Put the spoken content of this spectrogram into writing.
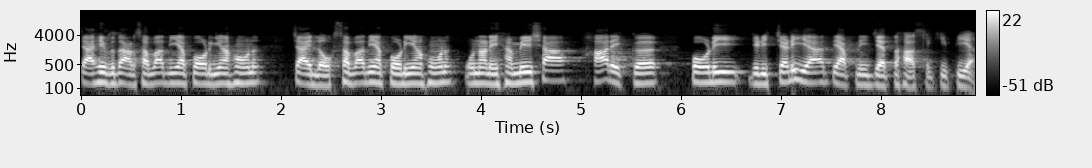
ਚਾਹੇ ਵਿਧਾਨ ਸਭਾ ਦੀਆਂ ਪੌੜੀਆਂ ਹੋਣ, ਚਾਹੇ ਲੋਕ ਸਭਾ ਦੀਆਂ ਪੌੜੀਆਂ ਹੋਣ, ਉਹਨਾਂ ਨੇ ਹਮੇਸ਼ਾ ਹਰ ਇੱਕ ਪੌੜੀ ਜਿਹੜੀ ਚੜ੍ਹੀ ਆ ਤੇ ਆਪਣੀ ਜਿੱਤ ਹਾਸਲ ਕੀਤੀ ਆ।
